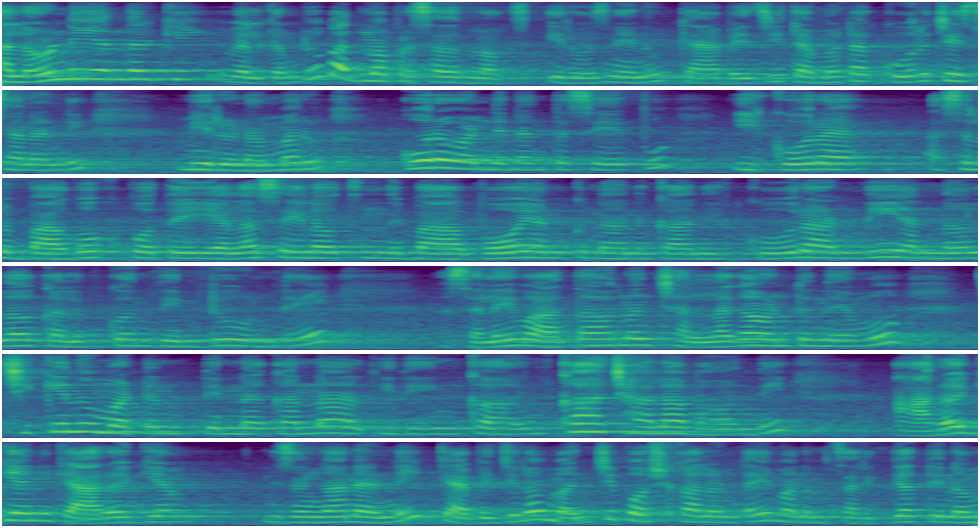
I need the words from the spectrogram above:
హలో అండి అందరికీ. Welcome to Padmaprasad blogs. ఈరోజు నేను క్యాబేజీ టమాటా కూర చేశానండి. మీరు నమ్మరు కూర వండినంతసేపు ఈ కూర అసలు బాగోకపోతే ఎలా సేల్ అవుతుంది బాబోయ్ అనుకున్నాను. కానీ కూర అండి అన్నంలో కలుపుకొని తింటూ ఉంటే అసలే వాతావరణం చల్లగా ఉంటుందేమో. చికెన్ మటన్ తిన్న కన్నా ఇది ఇంకా ఇంకా చాలా బాగుంది. ఆరోగ్యానికి ఆరోగ్యం. నిజంగానే అండి క్యాబేజీలో మంచి పోషకాలు ఉంటాయి మనం సరిగ్గా తినం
